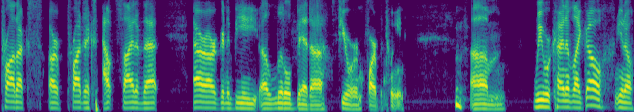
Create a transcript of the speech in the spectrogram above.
products, our projects outside of that, are, are going to be a little bit uh, fewer and far between. um, we were kind of like, oh, you know,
